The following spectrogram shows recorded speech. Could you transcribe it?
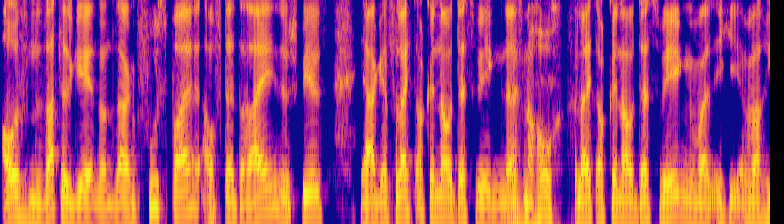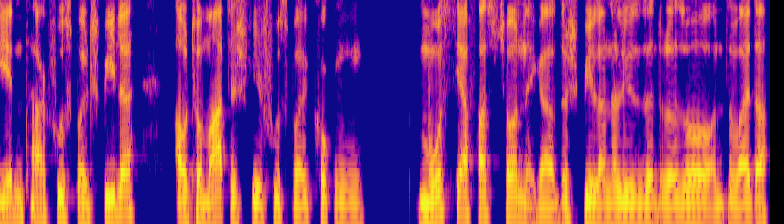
aus dem Sattel gehen und sagen, Fußball auf der drei, du spielst, ja, vielleicht auch genau deswegen, ne? Das ist noch hoch. Vielleicht auch genau deswegen, weil ich einfach jeden Tag Fußball spiele, automatisch viel Fußball gucken muss ja fast schon, egal ob das Spielanalysen sind oder so und so weiter.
